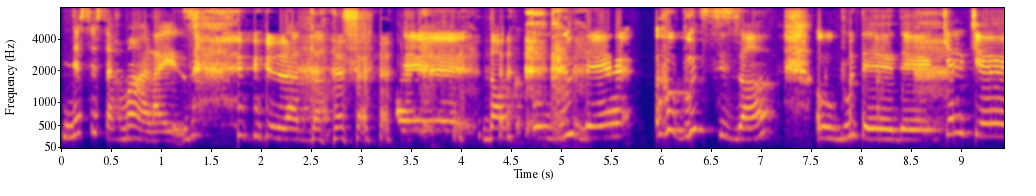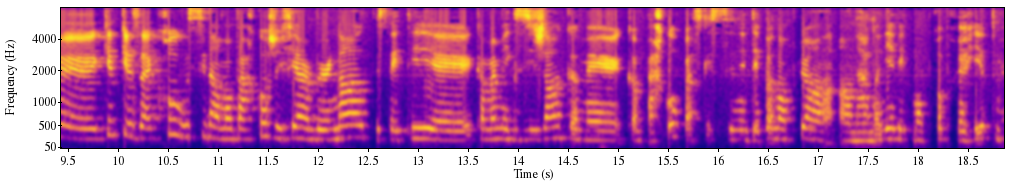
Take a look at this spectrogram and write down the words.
nécessairement à l'aise là-dedans. euh, donc, au bout de, au bout de six ans, au bout de, de quelques, quelques accros aussi dans mon parcours, j'ai fait un burn-out. Ça a été euh, quand même exigeant comme, euh, comme parcours parce que ce n'était pas non plus en, en, harmonie avec mon propre rythme.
